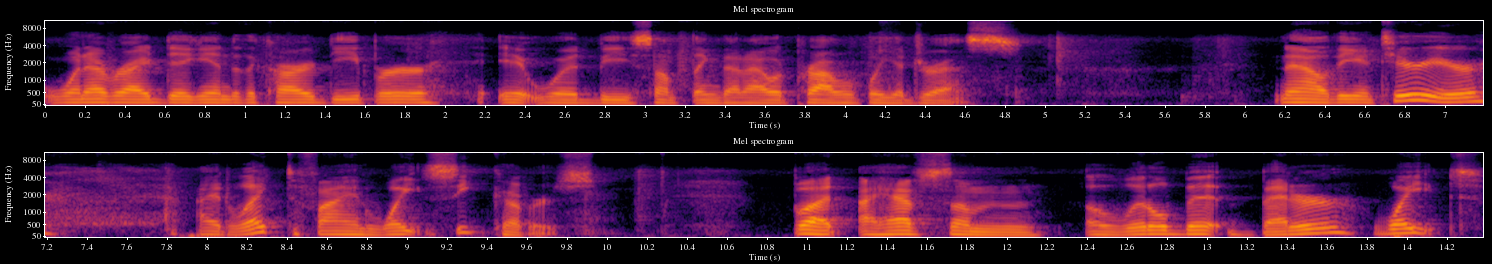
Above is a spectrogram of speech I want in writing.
whenever I dig into the car deeper, it would be something that I would probably address. Now, the interior, I'd like to find white seat covers, but I have some a little bit better white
